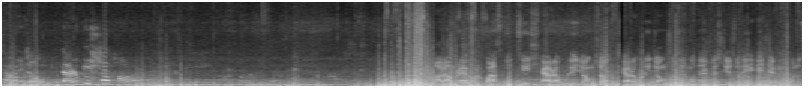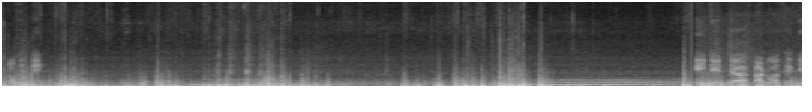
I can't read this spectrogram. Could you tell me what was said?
চারটাও তারকেশ্বর হাওড়া আর আমরা এখন পাস করছি শেওড়াপুলি জংশন। শেওড়াপুলি জংশনের মতো একটা স্টেশনে এই ট্রেনটার কিন্তু কোনো স্টপেজ নেই। এই ট্রেনটা কাটোয়া থেকে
